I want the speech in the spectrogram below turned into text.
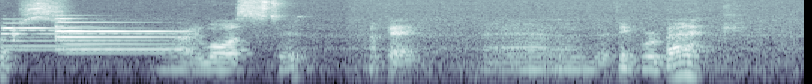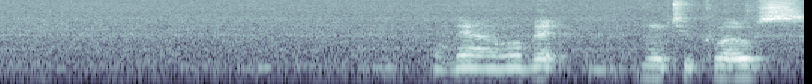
Oops, I lost it. Okay, and I think we're back. Pull down a little bit, a little too close.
